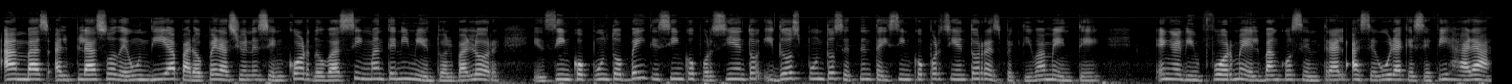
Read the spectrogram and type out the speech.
ambas al plazo de un día para operaciones en Córdoba sin mantenimiento al valor, en 5.25% y 2.75% respectivamente. En el informe, el Banco Central asegura que se fijará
